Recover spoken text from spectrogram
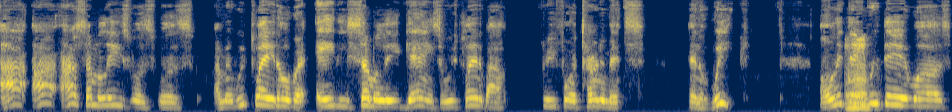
Our our, our summer leagues was was. I mean, we played over eighty summer league games, so we played about three four tournaments in a week. Only thing mm-hmm. we did was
